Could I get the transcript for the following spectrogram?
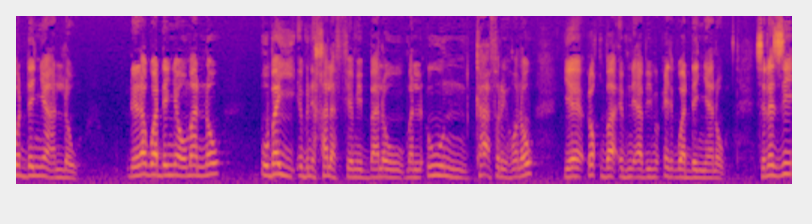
ጓደኛ አለው። ሌላ ጓደኛው ማን ነው ኡበይ እብኒ ከለፍ የሚባለው መልዑን ካፍር የሆነው የዑቅባ እብኒ አቢ ሙዒጥ ጓደኛ ነው ስለዚህ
